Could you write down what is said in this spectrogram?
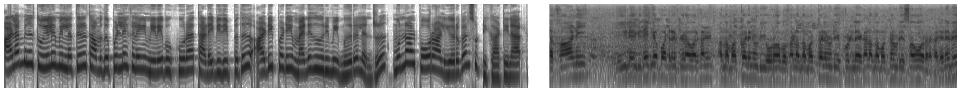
அளம்பில் துயிலுமில்லத்தில் தமது பிள்ளைகளை நினைவுகூர தடை விதிப்பது அடிப்படை மனித உரிமை மீறல் என்று முன்னாள் போராளியொருவர் சுட்டிக்காட்டினார். இந்த காணி இதிலே விதைக்கப்பட்டிருக்கிறவர்கள் அந்த மக்களினுடைய உறவுகள் அந்த மக்களினுடைய பிள்ளைகள் அந்த மக்களுடைய சகோதரர்கள். எனவே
